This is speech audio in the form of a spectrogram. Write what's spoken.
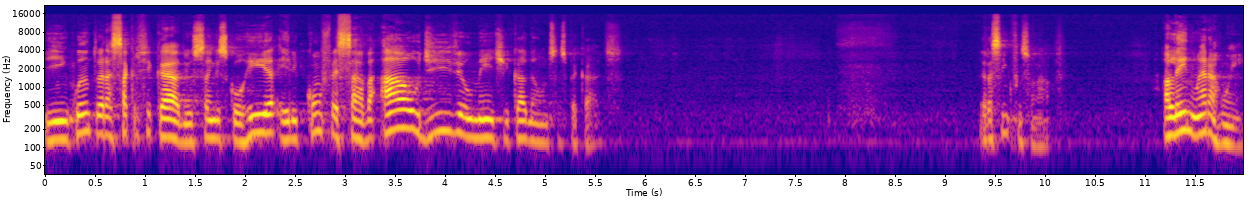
E enquanto era sacrificado e o sangue escorria, ele confessava audivelmente cada um dos seus pecados. Era assim que funcionava. A lei não era ruim,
